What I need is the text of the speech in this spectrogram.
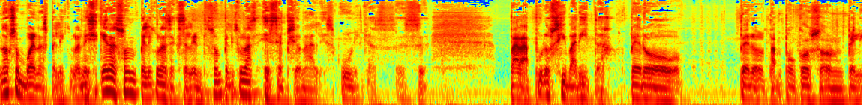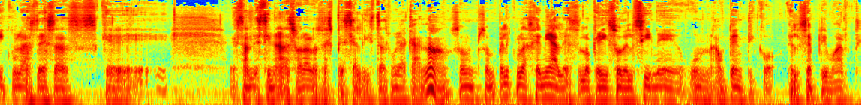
no son buenas películas, ni siquiera son películas excelentes, son películas excepcionales, únicas, es, eh, para puro sibarita, pero pero tampoco son películas de esas que están destinadas ahora a los especialistas muy acá. No, son, son películas geniales, lo que hizo del cine un auténtico, el séptimo arte.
